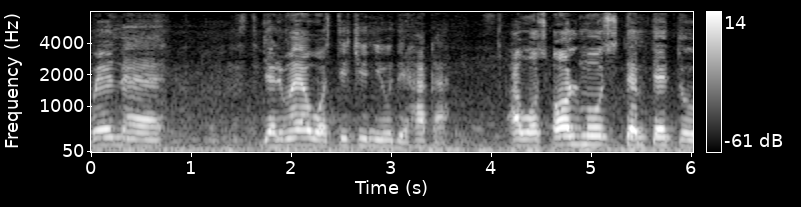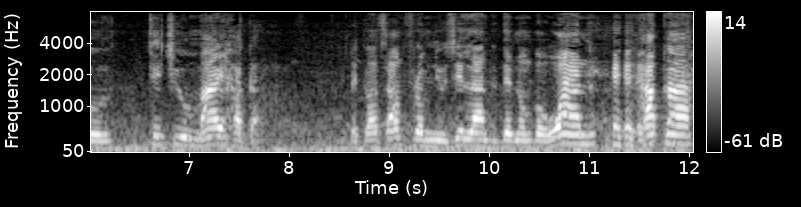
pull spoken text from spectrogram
When uh, Jeremiah was teaching you the haka, I was almost tempted to teach you my haka because I'm from New Zealand, the number one haka.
